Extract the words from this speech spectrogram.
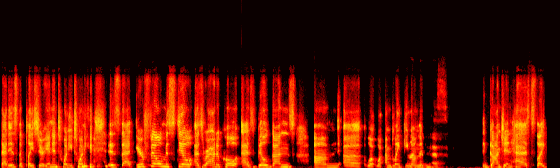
that is the place you're in in 2020 is that your film is still as radical as bill gunn's um uh what, what i'm blanking on the. Ganja and Hess, like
